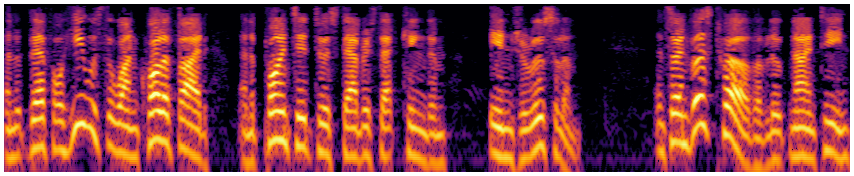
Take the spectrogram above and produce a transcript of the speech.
and that therefore he was the one qualified and appointed to establish that kingdom in Jerusalem. And so in verse 12 of Luke 19,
